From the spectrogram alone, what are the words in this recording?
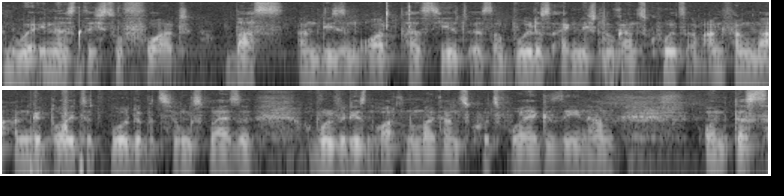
Du erinnerst dich sofort, was an diesem Ort passiert ist, obwohl das eigentlich nur ganz kurz am Anfang mal angedeutet wurde, beziehungsweise obwohl wir diesen Ort nur mal ganz kurz vorher gesehen haben. Und das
